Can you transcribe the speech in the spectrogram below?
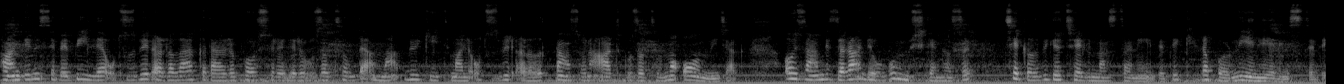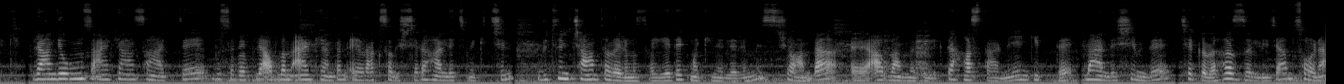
Pandemi sebebiyle 31 Aralık'a kadar rapor süreleri uzatıldı ama büyük ihtimalle 31 Aralık'tan sonra artık uzatılma olmayacak. O yüzden biz de randevu bulmuşken hazır Çakıl'ı bir götürelim hastaneye dedik. Raporunu yenileyelim istedik. Randevumuz erken saatte. Bu sebeple ablam erkenden evraksal işleri halletmek için bütün çantalarımız ve yedek makinelerimiz şu anda e, ablamla birlikte hastaneye gitti. Ben de şimdi Çakıl'ı hazırlayacağım. Sonra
